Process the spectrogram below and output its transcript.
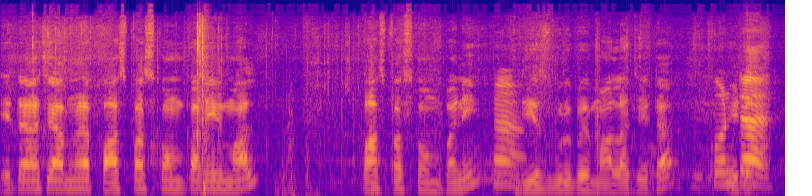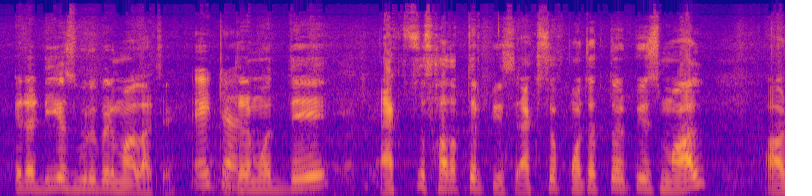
এটা আছে আপনার পাঁচ পাঁচ কোম্পানির মাল। পাঁচ পাঁচ কোম্পানি হ্যাঁ। ডিএস গ্রুপের মাল আছে এটা। কোনটা? এটা- এটা ডিএস গ্রুপের মাল আছে। এটার মধ্যে একশো সাতাত্তর পিস একশো পঁচাত্তর পিস মাল আর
